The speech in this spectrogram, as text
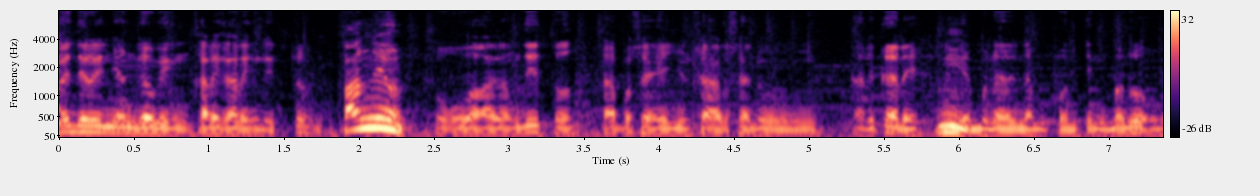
pwede rin niyang gawing kare-karing lechon. paano yun? Kukuha ka lang dito, tapos ayun yung sarsa nung kare-kare. Lagyan mo na rin ng konting bagoong.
